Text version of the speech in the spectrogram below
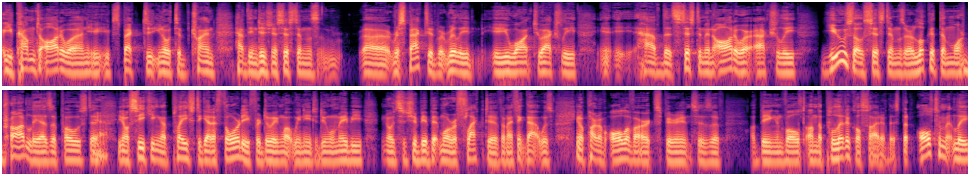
you come to Ottawa and you, you, expect to, you know, to try and have the indigenous systems uh, respected, but really you want to actually have the system in Ottawa actually use those systems or look at them more broadly as opposed to yeah. you know seeking a place to get authority for doing what we need to do well maybe you know it should be a bit more reflective and i think that was you know part of all of our experiences of of being involved on the political side of this but ultimately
